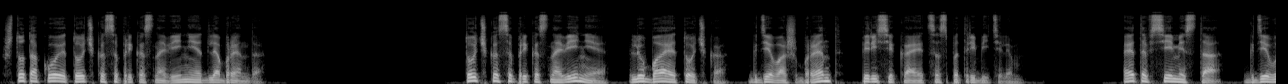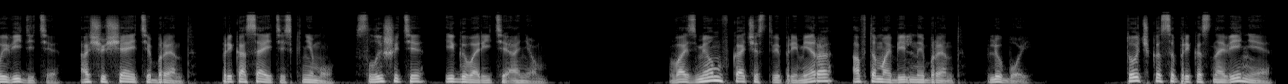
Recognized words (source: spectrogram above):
Что такое точка соприкосновения для бренда? Точка соприкосновения любая точка, где ваш бренд пересекается с потребителем. Это все места, где вы видите, ощущаете бренд, прикасаетесь к нему, слышите и говорите о нем. Возьмем в качестве примера автомобильный бренд, любой. Точка соприкосновения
